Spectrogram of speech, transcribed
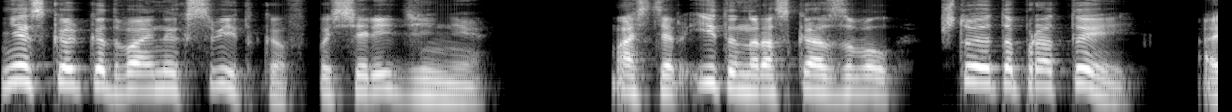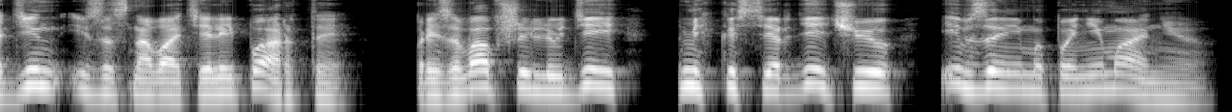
несколько двойных свитков посередине. Мастер Итан рассказывал, что это Протей, один из основателей парты, призывавший людей к мягкосердечию и взаимопониманию.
